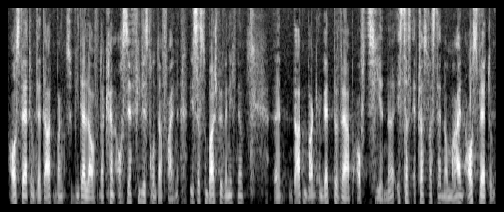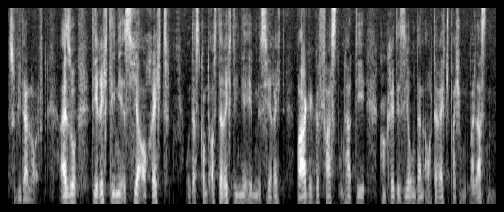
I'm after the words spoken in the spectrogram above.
Auswertung der Datenbank zuwiderlaufen. Da kann auch sehr vieles drunter fallen. Wie ist das zum Beispiel, wenn ich eine äh, Datenbank im Wettbewerb aufziehe? Ne? Ist das etwas, was der normalen Auswertung zuwiderläuft? Also die Richtlinie ist hier auch recht und das kommt aus der Richtlinie eben, ist hier recht vage gefasst und hat die Konkretisierung dann auch der Rechtsprechung überlassen.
